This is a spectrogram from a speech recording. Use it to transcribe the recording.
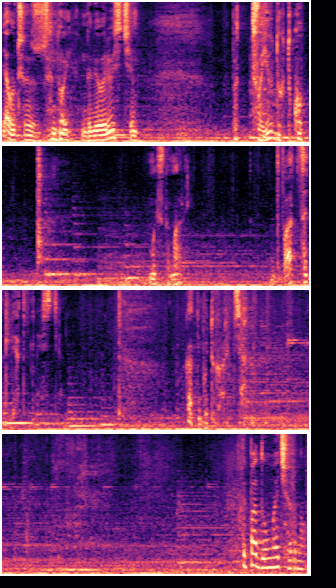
я лучше с женой договорюсь, чем под твою дудку. Мы с Тамарой 20 лет вместе. Как-нибудь договоримся. Ты подумай, Чернов.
